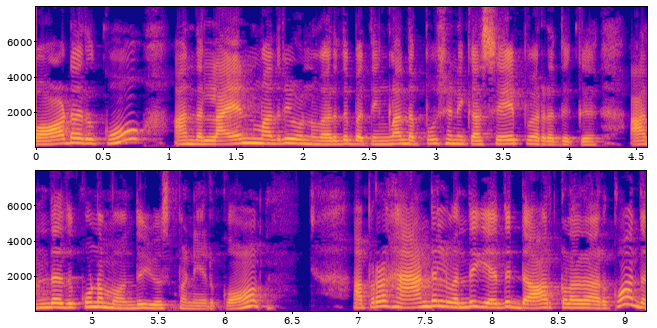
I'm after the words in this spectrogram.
பார்டருக்கும் அந்த லைன் மாதிரி ஒன்று வருது பார்த்தீங்களா அந்த பூசணிக்காய் ஷேப் வர்றதுக்கு. அந்த இதுக்கும் நம்ம வந்து யூஸ் பண்ணியிருக்கோம் அப்புறம் ஹேண்டில் வந்து எது டார்க் கலராக இருக்கோ அந்த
